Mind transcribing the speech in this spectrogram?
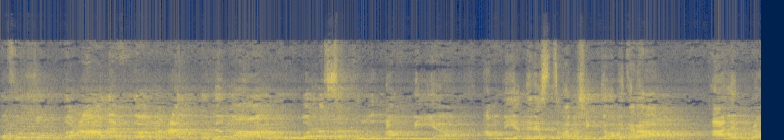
উপযুক্ত আলেমগণ আর ওয়ারাসাতুল আম্বিয়া। আম্বিয়াদের স্থলাভিষিক্ত হবে কারা? আলেমরা।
